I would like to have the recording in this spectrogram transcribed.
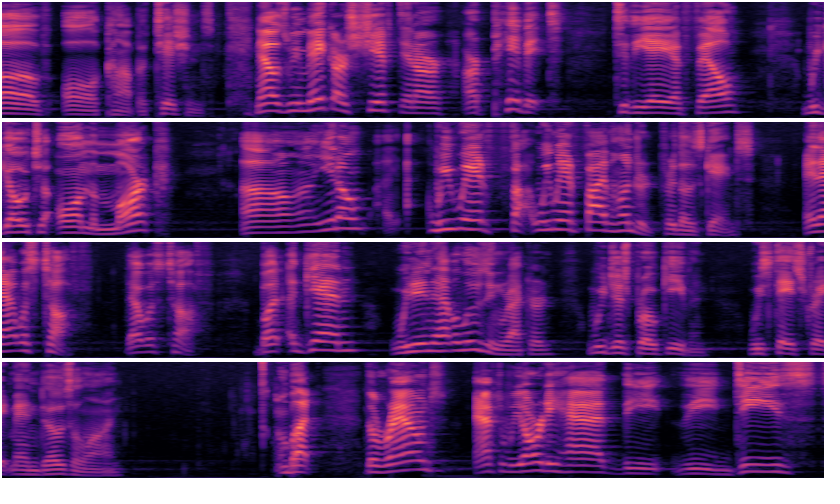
of all competitions. Now, as we make our shift and our, our pivot to the AFL, we go to on the mark. Uh, you know, we went fi- we went 500 for those games, and that was tough. That was tough. But again, we didn't have a losing record. We just broke even. We stayed straight Mendoza line. But the round after we already had the the D's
